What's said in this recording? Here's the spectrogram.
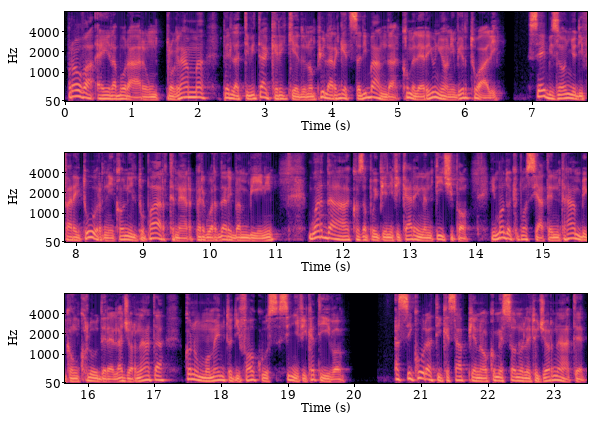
prova a elaborare un programma per le attività che richiedono più larghezza di banda come le riunioni virtuali. Se hai bisogno di fare i turni con il tuo partner per guardare i bambini, guarda cosa puoi pianificare in anticipo, in modo che possiate entrambi concludere la giornata con un momento di focus significativo. Assicurati che sappiano come sono le tue giornate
